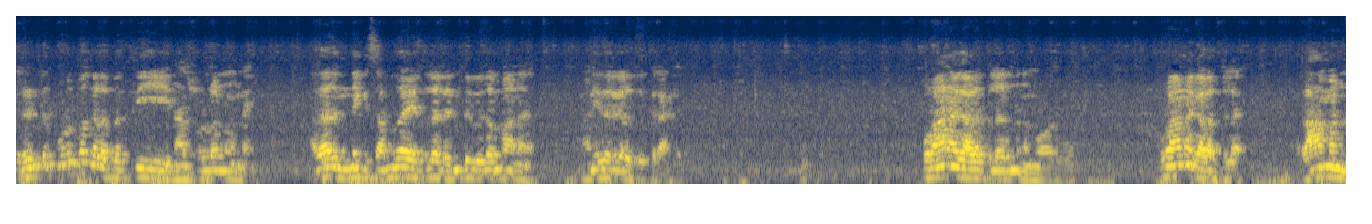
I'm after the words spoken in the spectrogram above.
ரெண்டு குடும்பங்களை பற்றி நான் சொல்லணும்னே அதாவது இன்னைக்கு சமுதாயத்தில் ரெண்டு விதமான மனிதர்கள் இருக்கிறாங்க. புராண காலத்திலேருந்து நம்ம வருவோம். புராண காலத்தில் ராமன்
